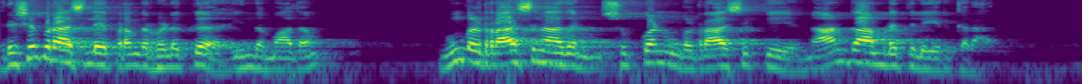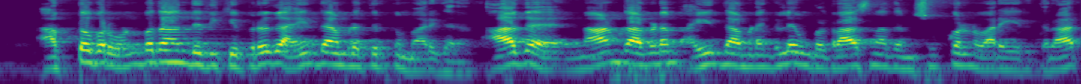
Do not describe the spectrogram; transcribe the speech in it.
ரிஷபராசிலே பிறந்தவர்களுக்கு இந்த மாதம் உங்கள் ராசிநாதன் சுக்கன் உங்கள் ராசிக்கு நான்காம் இடத்தில் இருக்கிறார். அக்டோபர் ஒன்பதாம் தேதிக்கு பிறகு ஐந்தாம் இடத்திற்கு மாறுகிறார். ஆக நான்காம் இடம் ஐந்தாம் இடங்களில் உங்கள் ராசிநாதன் சுக்கரன் வர இருக்கிறார்.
